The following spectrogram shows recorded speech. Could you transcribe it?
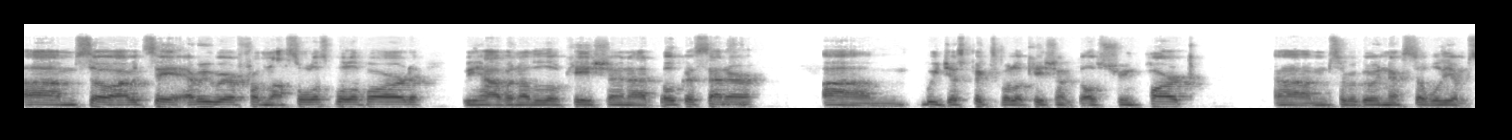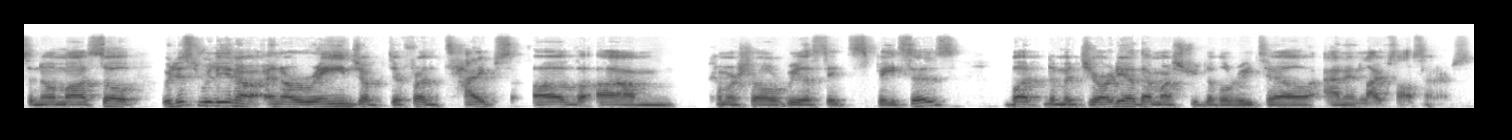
Um, so I would say everywhere from Las Olas Boulevard. We have another location at Boca Center. Um, we just picked up a location at Gulfstream Park. Um, so we're going next to Williams Sonoma. So we're just really in a, in a range of different types of um, commercial real estate spaces, but the majority of them are street level retail and in lifestyle centers.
